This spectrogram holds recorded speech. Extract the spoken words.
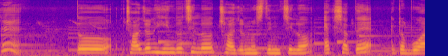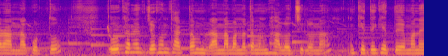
হ্যাঁ? তো ছয়জন হিন্দু ছিল ছয়জন মুসলিম ছিল, একসাথে একটা বোয়া রান্না করতো। তো ওখানে যখন থাকতাম রান্না বান্না তেমন ভালো ছিল না। খেতে খেতে মানে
